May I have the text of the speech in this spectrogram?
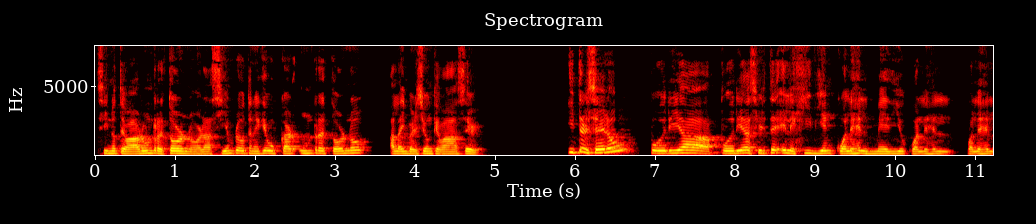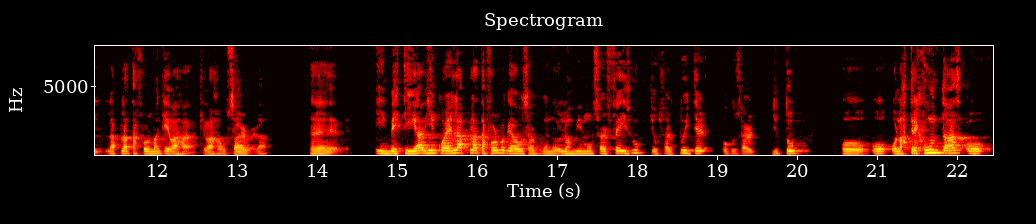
si no te va a dar un retorno, ¿verdad? Siempre tener que buscar un retorno a la inversión que vas a hacer. Y tercero, podría, podría decirte, elegí bien cuál es el medio, cuál es, el, cuál es la plataforma que vas a, que vas a usar, ¿verdad? Eh, investiga bien cuál es la plataforma que vas a usar, porque no es lo mismo usar Facebook que usar Twitter o que usar YouTube o, las tres juntas, o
